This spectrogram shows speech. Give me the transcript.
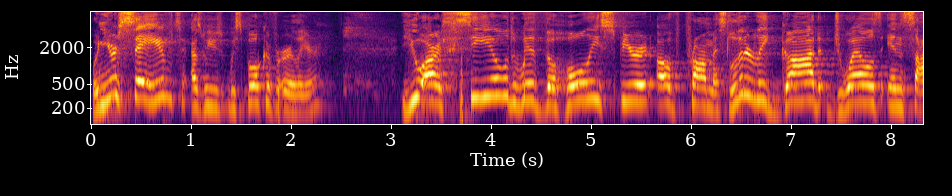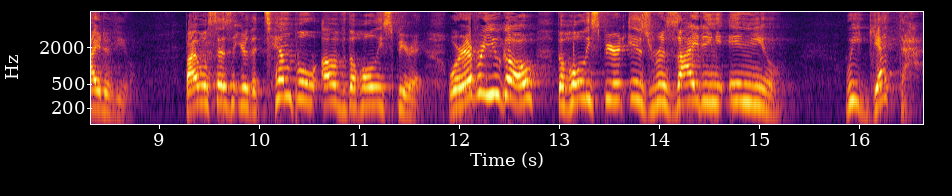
When you're saved, as we, we spoke of earlier, you are sealed with the Holy Spirit of promise. Literally, God dwells inside of you. Bible says that you're the temple of the Holy Spirit. Wherever you go, the Holy Spirit is residing in you. We get that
